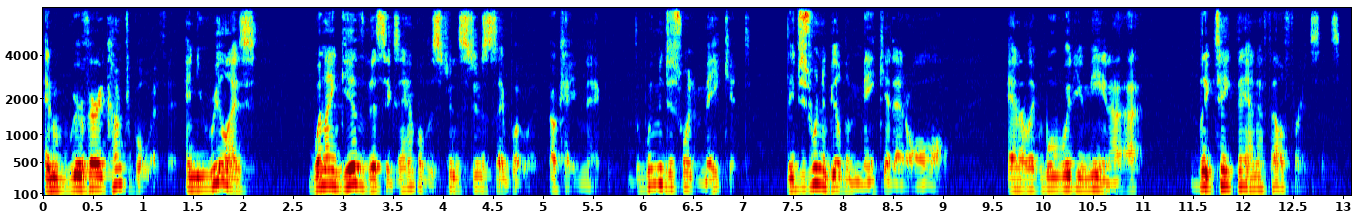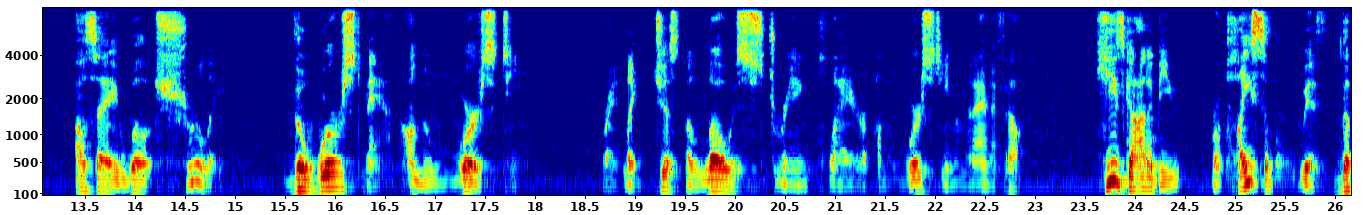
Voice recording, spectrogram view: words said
and we're very comfortable with it. And you realize when I give this example to students, students say, "But okay, Nick, the women just wouldn't make it. They just wouldn't be able to make it at all." And I'm like, well, what do you mean? I, I, like, take the NFL, for instance. I'll say, well, surely the worst man on the worst team, right? Like, just the lowest string player on the worst team in the NFL, he's got to be replaceable with the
